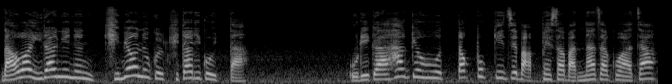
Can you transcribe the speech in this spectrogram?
나와 이랑이는 김현욱을 기다리고 있다. 우리가 학교 후 떡볶이집 앞에서 만나자고 하자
